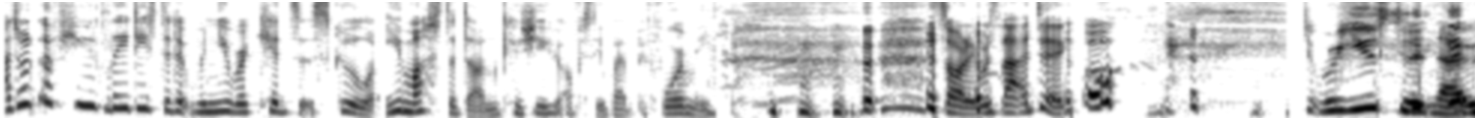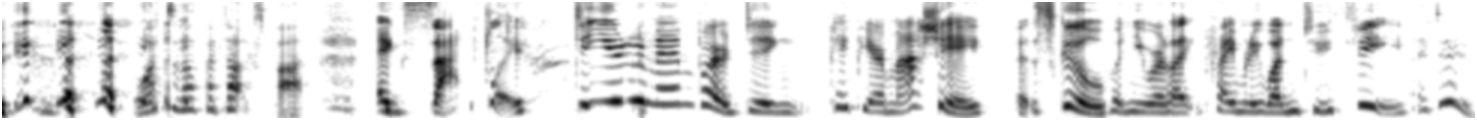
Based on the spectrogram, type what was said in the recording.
I don't know if you ladies did it when you were kids at school. You must have done because you obviously went before me. Sorry, was that a dig? Oh, we're used to it now. What's up a duck's back? Exactly. Do you remember doing papier mâché at school when you were like primary one, two, three? I do.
